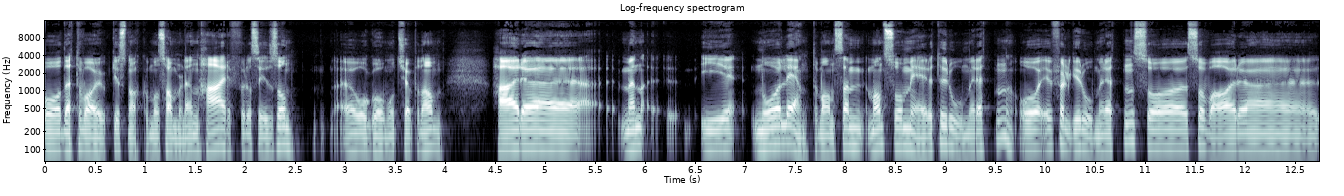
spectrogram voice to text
Og dette var jo ikke snakk om å samle en hær, for å si det sånn, eh, og gå mot København. Her, eh, men i, nå lente man seg Man så mer til romerretten, og ifølge romerretten så, så, var, eh,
